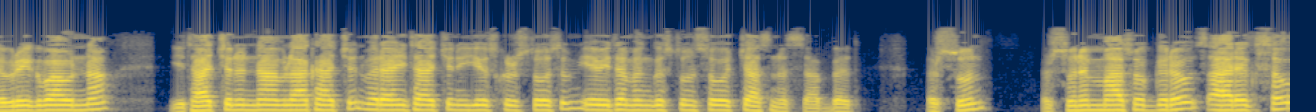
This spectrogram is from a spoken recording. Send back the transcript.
ክብር ይግባውና ጌታችንና አምላካችን መድኃኒታችን ኢየሱስ ክርስቶስም የቤተ መንግስቱን ሰዎች አስነሳበት። እርሱን እርሱንም አስወግደው ጻድቅ ሰው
